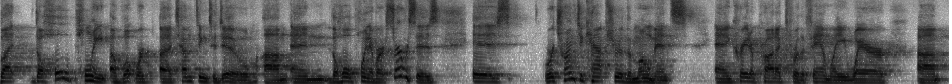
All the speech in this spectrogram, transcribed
But the whole point of what we're attempting to do um, and the whole point of our services is we're trying to capture the moments and create a product for the family where um,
